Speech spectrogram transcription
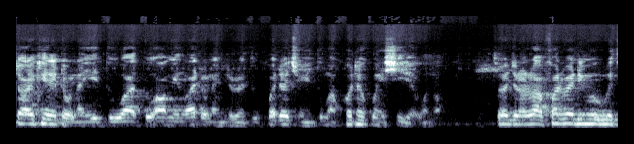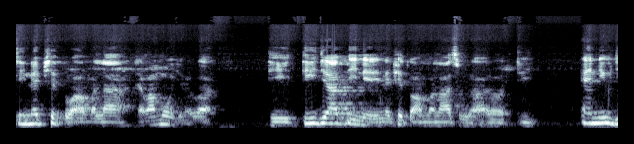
တိုက်ခဲ့တဲ့ဒေါ်လာရေးသူကသူအောင်မြင်သွားဒေါ်လာရေးပြောတယ်သူခွဲထွက်ချင်သူမှခွဲထွက်ခွင့်ရှိတယ်ပေါ့နော်ဆိုတော့ကျွန်တော်တို့က Federal Democracy နဲ့ဖြစ်သွားမလားဒါမှမဟုတ်ကျွန်တော်တို့ကဒီတီးကြပြည်နယ်တွေနဲ့ဖြစ်သွားမလားဆိုတာတော့ဒီ NUG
